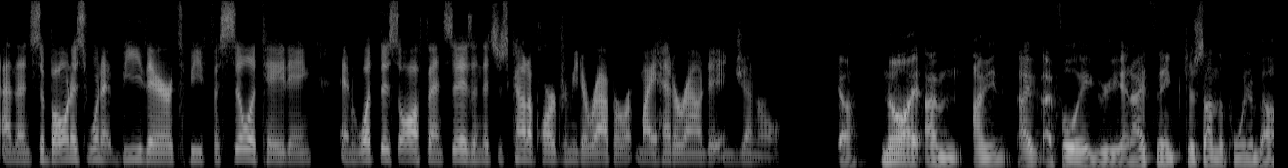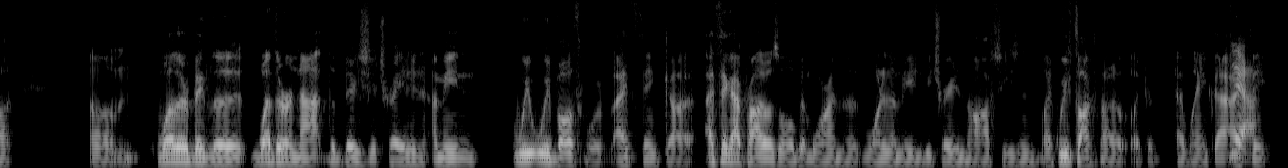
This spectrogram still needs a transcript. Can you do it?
and then Sabonis wouldn't be there to be facilitating and what this offense is. And it's just kind of hard for me to wrap my head around it in general. Yeah, no, I, I'm, I mean, I, I fully agree. And I think just on the point about um, whether big the, whether or not the bigs get traded, I mean, we we both were i think uh i think i probably was a little bit more on the one of them needed to be traded in the off season. Like we've talked about it like at length. I, yeah. I, think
